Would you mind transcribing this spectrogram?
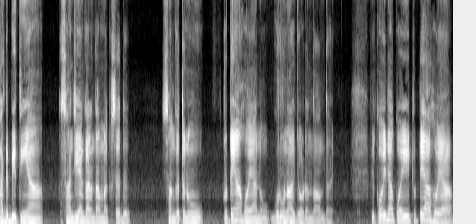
ਹੱਡ ਬੀਤੀਆਂ, ਸਾਂਝੀਆਂ ਕਰਨ ਦਾ ਮਕਸਦ ਸੰਗਤ ਨੂੰ ਟੁੱਟਿਆਂ ਹੋਇਆਂ ਨੂੰ ਗੁਰੂ ਨਾਲ ਜੋੜਨ ਦਾ ਹੁੰਦਾ ਹੈ। ਵੀ ਕੋਈ ਨਾ ਕੋਈ ਟੁੱਟਿਆ ਹੋਇਆ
